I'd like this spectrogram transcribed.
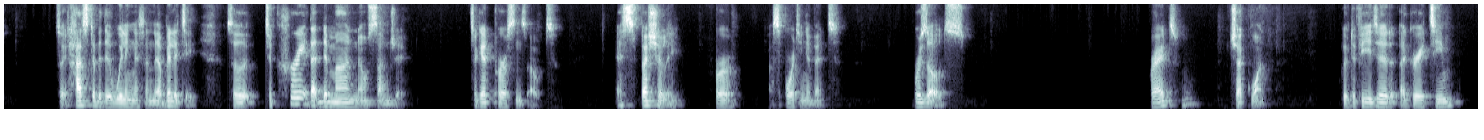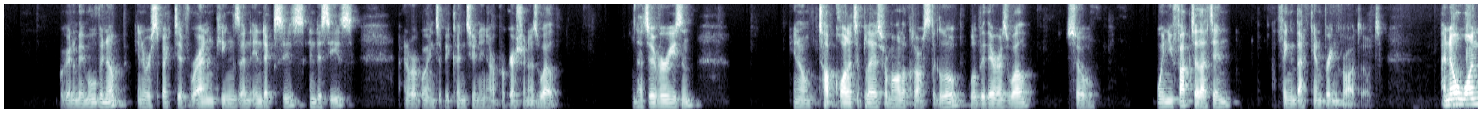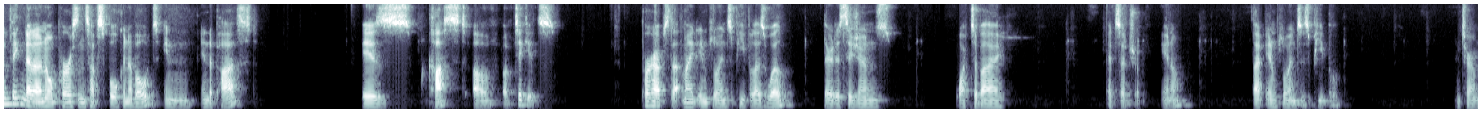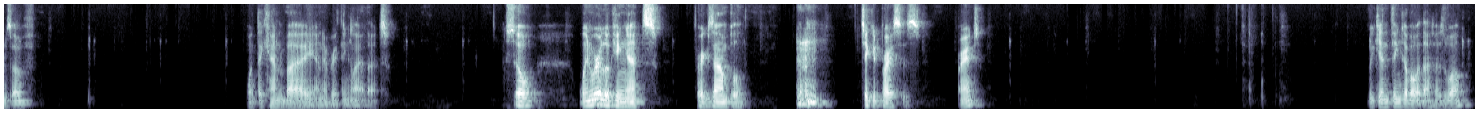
So it has to be the willingness and the ability. So to create that demand now, Sanjay, to get persons out, especially for a sporting event, results, right? Check one. We've defeated a great team. We're going to be moving up in respective rankings and indexes, indices, and we're going to be continuing our progression as well. That's every reason. You know, top quality players from all across the globe will be there as well. So when you factor that in, I think that can bring crowds out. I know one thing that I know persons have spoken about in in the past is cost of of tickets perhaps that might influence people as well, their decisions, what to buy, etc. You know, that influences people in terms of what they can buy and everything like that. So when we're looking at, for example, ticket prices, right? we can think about that as well.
